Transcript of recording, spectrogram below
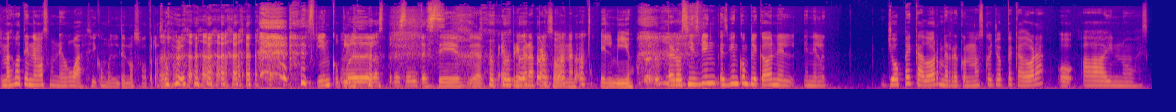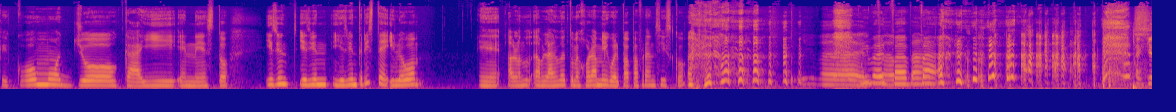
Y más cuando tenemos un ego así como el de nosotras. es bien Como complicado. el de las presentes. Sí, en primera persona, el mío. Pero sí es bien, es bien complicado en el, en el yo pecador, me reconozco yo pecadora, o ay no, es que cómo yo caí en esto. Y es bien, y es bien, y es bien triste. Y luego, eh, hablando, hablando de tu mejor amigo, el Papa Francisco. Viva Viva el Papa. Aquí-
